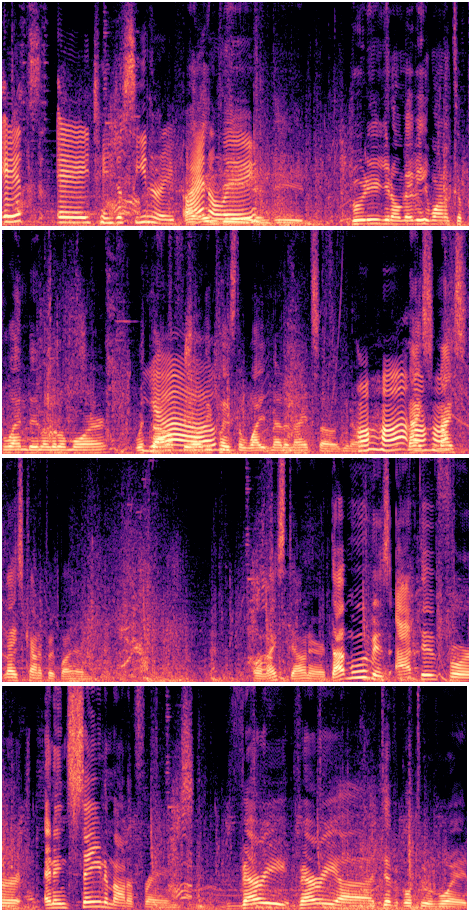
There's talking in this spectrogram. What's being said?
It's a change of scenery, Uh, finally. indeed, indeed. Booty, you know, maybe he wanted to blend in a little more with Yeah. Battlefield. He plays the white Meta Knight, so you know, Uh-huh, nice, uh-huh. nice, nice counter pick by him. Oh, nice down air. That move is active for an insane amount of frames. Very, very uh, difficult to avoid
